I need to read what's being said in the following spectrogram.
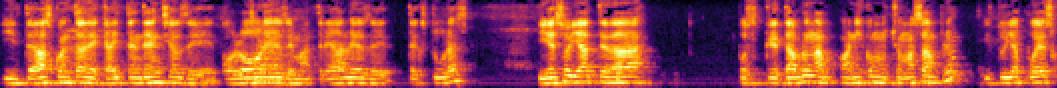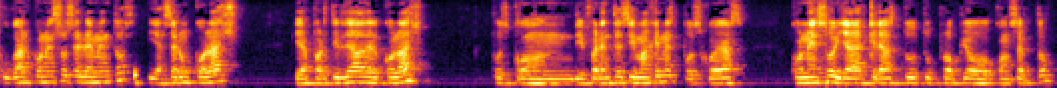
y te das cuenta de que hay tendencias de colores, de materiales, de texturas y eso ya te da pues que te abre un abanico mucho más amplio y tú ya puedes jugar con esos elementos y hacer un collage. Y a partir de del collage, pues con diferentes imágenes, pues juegas con eso y ya creas tú tu propio concepto.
